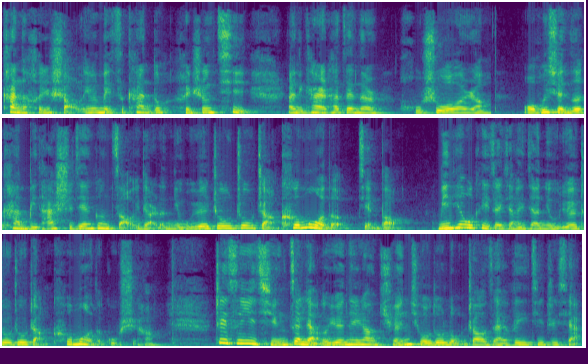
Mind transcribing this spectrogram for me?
看的很少了，因为每次看都很生气。然后你看着他在那儿胡说，然后我会选择看比他时间更早一点的纽约州州长科莫的简报。明天我可以再讲一讲纽约州州长科莫的故事哈。这次疫情在两个月内让全球都笼罩在危机之下，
